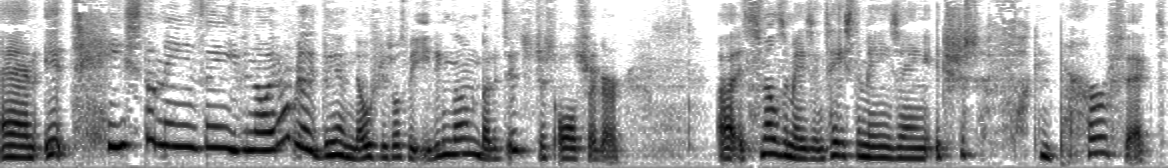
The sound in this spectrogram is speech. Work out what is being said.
and it tastes amazing, even though I don't really know if you're supposed to be eating them, but it's, it's just all sugar. Uh, it smells amazing, tastes amazing, it's just fucking perfect.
